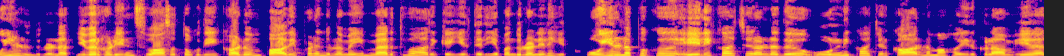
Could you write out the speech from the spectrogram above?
உயிரிழந்துள்ளனர். இவர்களின் சுவாச தொகுதி கடும் பாதிப்படைந்துள்ளமை மருத்துவ அறிக்கையில் தெரிய வந்துள்ள நிலையில் உயிரிழப்புக்கு எலிக்காய்ச்சல் அல்லது உன்னிக்காய்ச்சல் காரணமாக இருக்கலாம் என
